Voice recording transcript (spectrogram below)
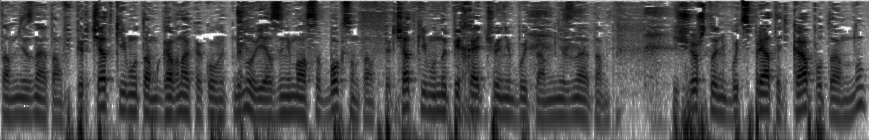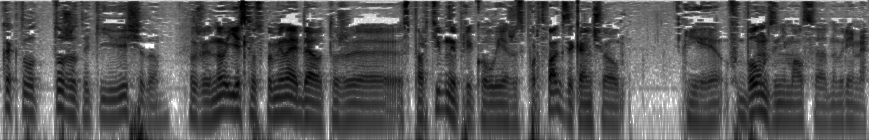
там, не знаю, там в перчатке ему там говна какого-нибудь, ну, я занимался боксом, там в перчатке ему напихать что-нибудь, там, не знаю, там, еще что-нибудь, спрятать капу там, ну, как-то вот тоже такие вещи там. Слушай, ну если вспоминать, да, вот тоже спортивный прикол, я же спортфак заканчивал, и футболом занимался одно время.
